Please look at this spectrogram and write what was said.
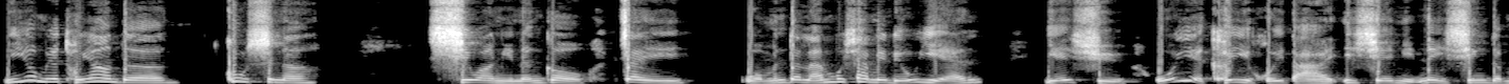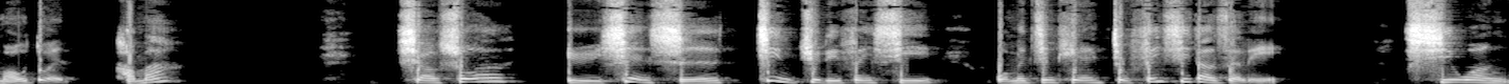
你有没有同样的故事呢？希望你能够在我们的栏目下面留言，也许我也可以回答一些你内心的矛盾，好吗？小说与现实近距离分析，我们今天就分析到这里。希望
